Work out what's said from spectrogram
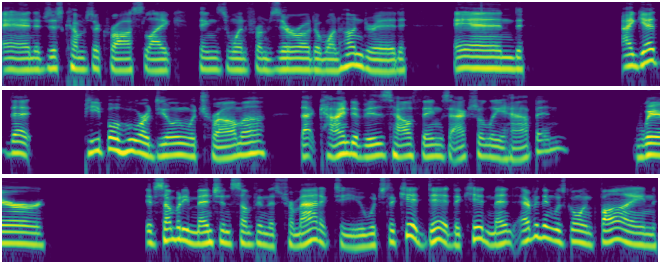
and it just comes across like things went from 0 to 100 and I get that people who are dealing with trauma, that kind of is how things actually happen. Where if somebody mentions something that's traumatic to you, which the kid did, the kid meant everything was going fine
